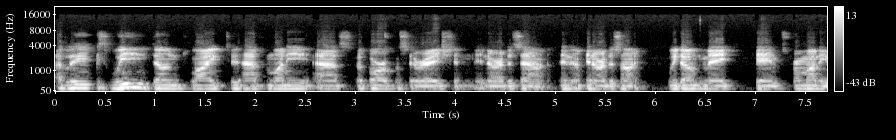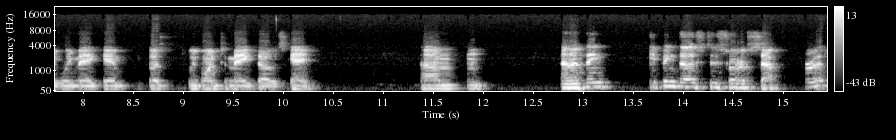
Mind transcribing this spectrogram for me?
at least we don't like to have money as a core consideration in our design. In, in our design, we don't make games for money. We make games because we want to make those games. Um, and I think keeping those two sort of separate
